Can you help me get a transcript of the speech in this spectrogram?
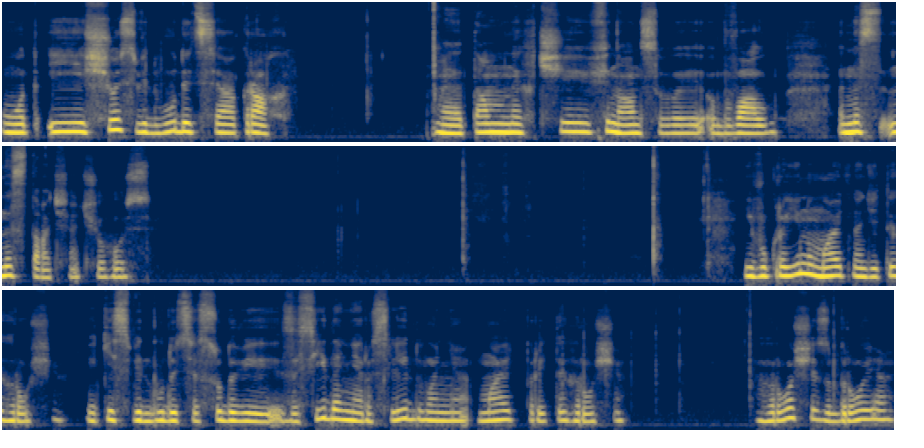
От, і щось відбудеться крах. Е, Там в них чи фінансовий обвал, нестача чогось. І в Україну мають надійти гроші. Якісь відбудуться судові засідання, розслідування, мають прийти гроші. Гроші, зброя.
